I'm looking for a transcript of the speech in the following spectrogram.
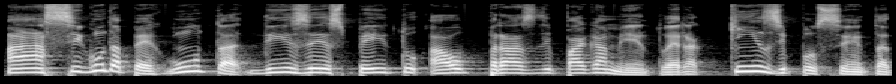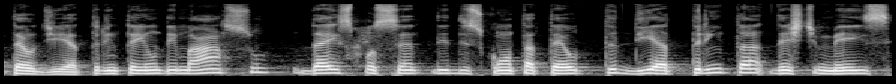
A segunda pergunta diz respeito ao prazo de pagamento. Era 15% até o dia 31 de março, 10% de desconto até o dia 30 deste mês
